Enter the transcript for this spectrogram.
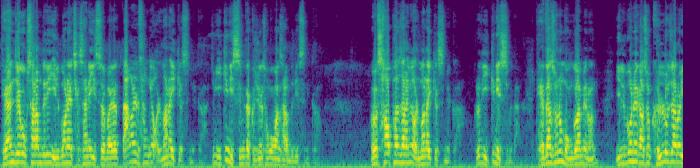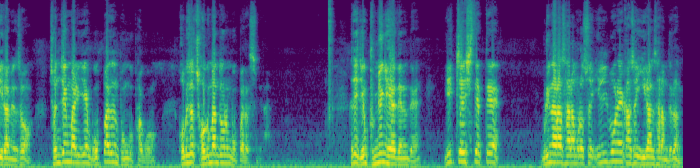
대한제국 사람들이 일본의 재산에 있어봐야 땅을 산 게 얼마나 있겠습니까? 좀 있긴 있습니다. 그 중에 성공한 사람들이 있으니까. 어, 사업한 사람이 얼마나 있겠습니까? 그래도 있긴 있습니다. 대다수는 뭔가 하면은 일본에 가서 근로자로 일하면서 전쟁 말기에 못 받은 봉급하고 거기서 저금한 돈을 못 받았습니다. 근데 지금 분명히 해야 되는데 일제 시대 때 우리나라 사람으로서 일본에 가서 일한 사람들은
